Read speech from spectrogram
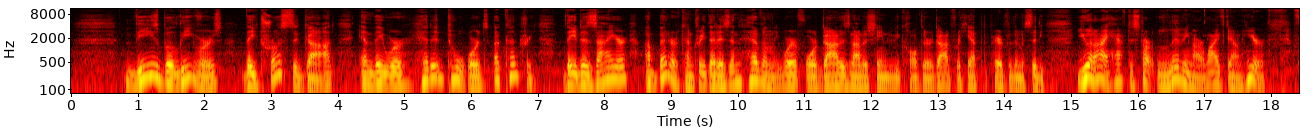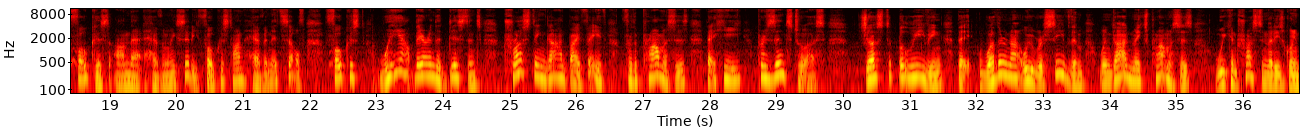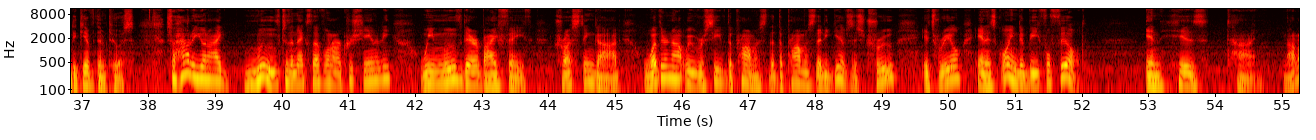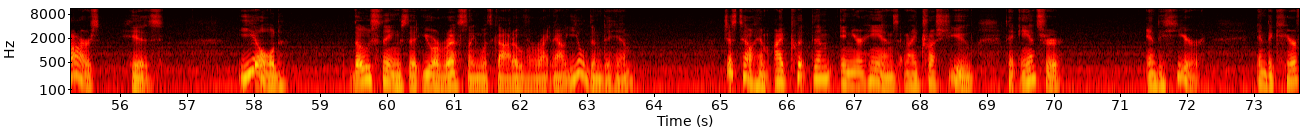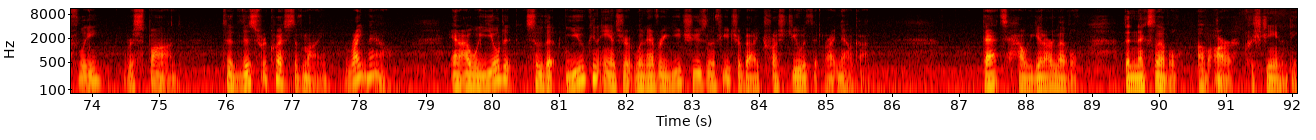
These believers, they trusted God and they were headed towards a country. They desire a better country that is in heavenly. Wherefore, God is not ashamed to be called their God, for he hath prepared for them a city. You and I have to start living our life down here, focused on that heavenly city, focused on heaven itself, focused way out there in the distance, trusting God by faith for the promises that he presents to us just believing that whether or not we receive them, when God makes promises, we can trust Him that He's going to give them to us. So, how do you and I move to the next level in our Christianity? We move there by faith, trusting God, whether or not we receive the promise, that the promise that He gives is true, it's real, and it's going to be fulfilled in His time. Not ours, His. Yield those things that you are wrestling with God over right now, yield them to Him. Just tell Him, I put them in your hands and I trust you to answer and to hear and to carefully respond to this request of mine right now. And I will yield it so that you can answer it whenever you choose in the future, but I trust you with it right now, God. That's how we get our level, the next level of our Christianity.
